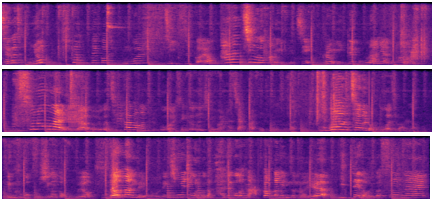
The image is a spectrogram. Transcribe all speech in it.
제가 저녁 시간 때까지 공부할 수 있을까요? 하는 친구도 간혹 있겠지. 그럼 이때 뭘 하냐면 애라 너희가 책가방을 들고 갈 생각은 제발 하지 않았으면 좋겠어. 무거운 책을 넣고 가지 말라고. 근데 그거 볼 시간도 없고요. 부담만 돼요. 내가 심리적으로 이거 다 받을 것 같은 압박감이 있단 말이야. 이때 너희가 수능날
